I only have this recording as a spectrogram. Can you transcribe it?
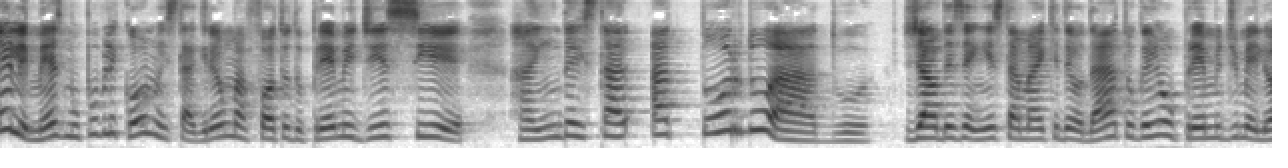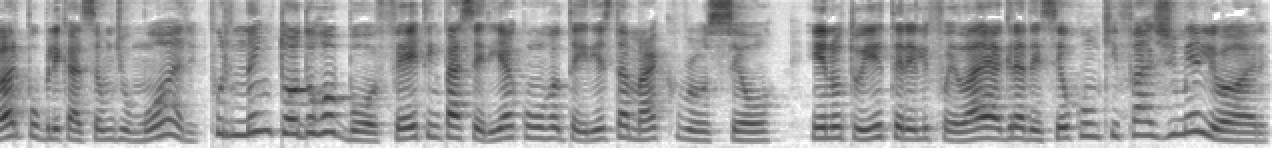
Ele mesmo publicou no Instagram uma foto do prêmio e disse ainda estar atordoado. Já o desenhista Mike Deodato ganhou o prêmio de melhor publicação de humor por Nem Todo Robô, feito em parceria com o roteirista Mark Russell. E no Twitter ele foi lá e agradeceu com o que faz de melhor.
